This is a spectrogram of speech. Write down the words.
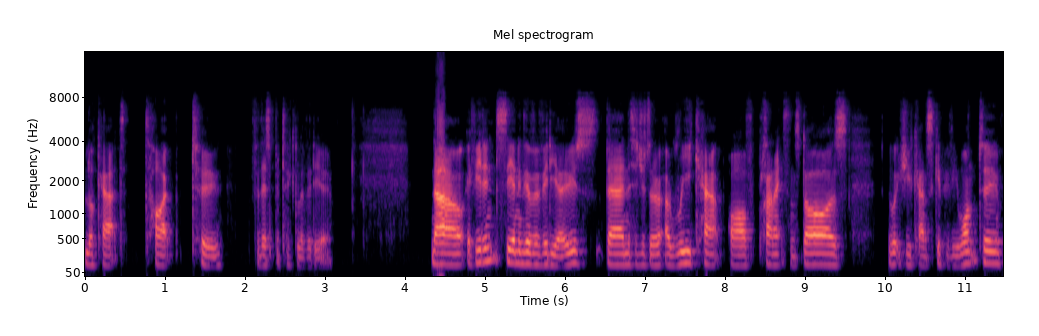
look at type 2 for this particular video. Now, if you didn't see any of the other videos, then this is just a, a recap of planets and stars which you can skip if you want to.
